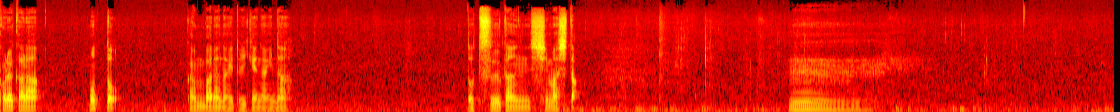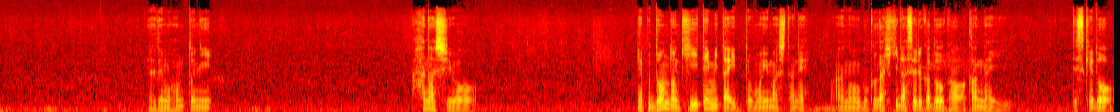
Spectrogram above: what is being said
これからもっと頑張らないといけないなと痛感しました。うん。いやでも本当に話をやっぱどんどん聞いてみたいと思いましたね。あの僕が引き出せるかどうかは分かんないですけど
